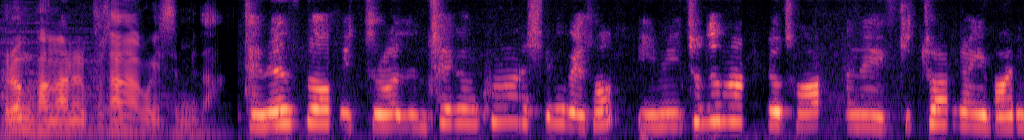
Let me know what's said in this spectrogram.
그런 방안을 구상하고 있습니다. 대면 수업이 줄어든 최근 코로나 시국에서 이미 초등학교 저학년의 기초학력이 많이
